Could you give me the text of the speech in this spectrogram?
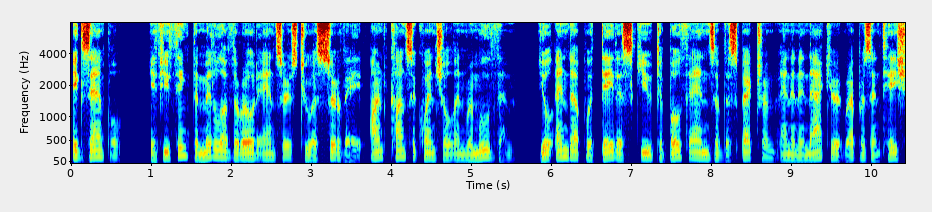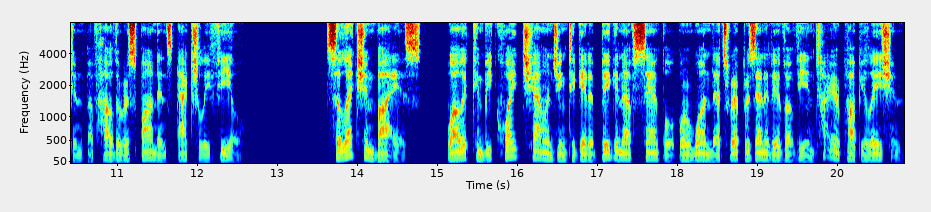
Example If you think the middle of the road answers to a survey aren't consequential and remove them, you'll end up with data skewed to both ends of the spectrum and an inaccurate representation of how the respondents actually feel. Selection bias While it can be quite challenging to get a big enough sample or one that's representative of the entire population,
